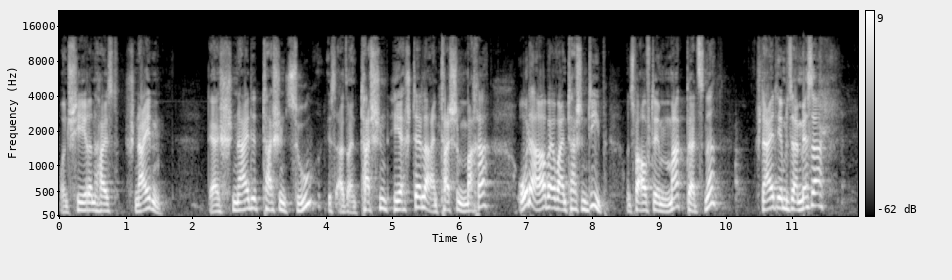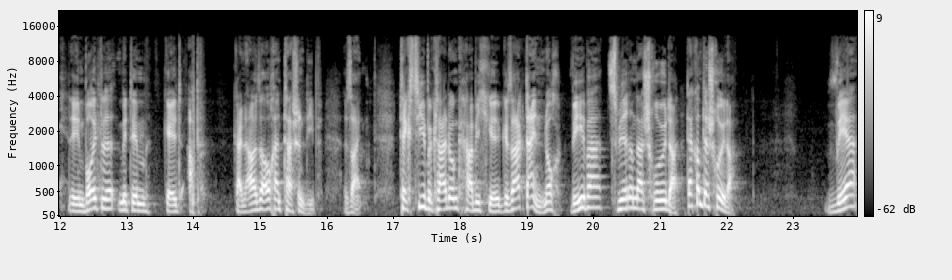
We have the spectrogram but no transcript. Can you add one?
und Scheren heißt schneiden. Der schneidet Taschen zu, ist also ein Taschenhersteller, ein Taschenmacher oder aber er war ein Taschendieb. Und zwar auf dem Marktplatz. Ne? Schneidet er mit seinem Messer den Beutel mit dem Geld ab. Kann also auch ein Taschendieb sein. Textilbekleidung habe ich gesagt. Nein, noch Weber, Zwirner, Schröder. Da kommt der Schröder. Wer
